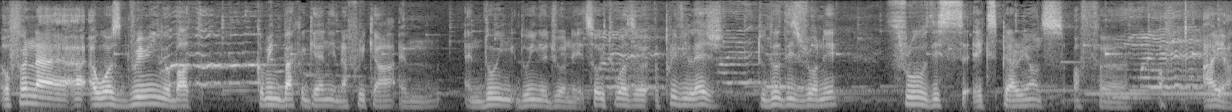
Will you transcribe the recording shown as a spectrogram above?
often I, I was dreaming about coming back again in Africa and, and doing, doing a journey. So it was a, a privilege to do this journey through this experience of, uh, of Aia.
